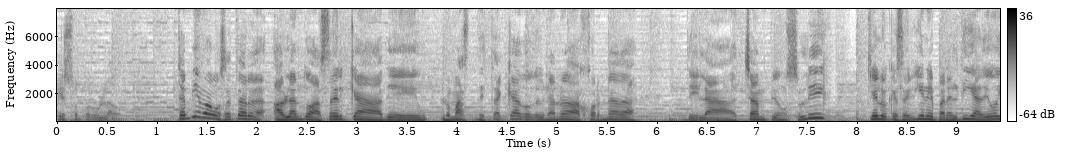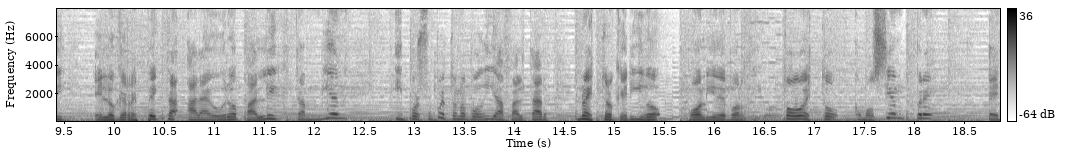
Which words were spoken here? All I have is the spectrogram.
Eso por un lado. También vamos a estar hablando acerca de lo más destacado de una nueva jornada de la Champions League, que es lo que se viene para el día de hoy en lo que respecta a la Europa League también. Y por supuesto no podía faltar nuestro querido polideportivo. Todo esto, como siempre, en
